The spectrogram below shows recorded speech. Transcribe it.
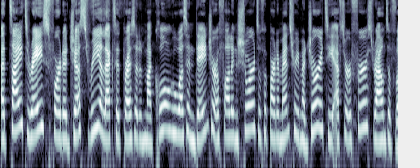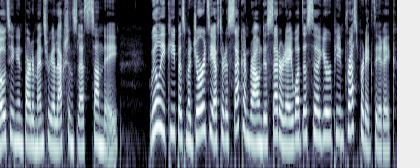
A tight race for the just re elected President Macron, who was in danger of falling short of a parliamentary majority after a first round of voting in parliamentary elections last Sunday. Will he keep his majority after the second round this Saturday? What does the European press predict, Eric?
